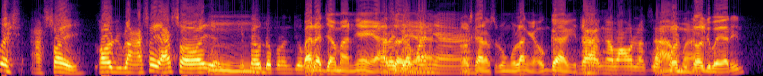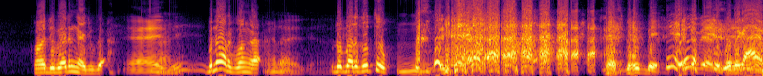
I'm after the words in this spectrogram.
Wes, asoy. Kalau dibilang asoy, ya asoy. Ya, Hmm. Kita udah pernah coba. Pada zamannya ya. Pada ya. zamannya. Kalau sekarang suruh ngulang ya enggak gitu. Enggak, enggak mau lah gua. Sama. Kalau kalau dibayarin? Kalau dibayarin enggak juga. Ya, ini. Benar gua enggak. Udah baru tutup. Hmm. PSBB. PPKM,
